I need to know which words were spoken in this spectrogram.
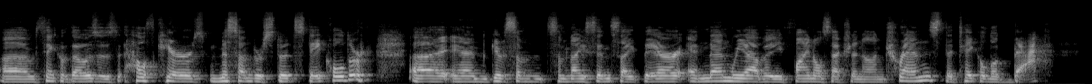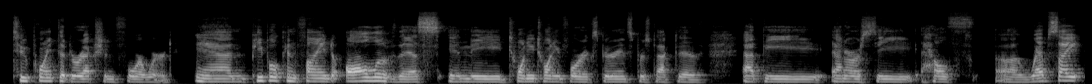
Uh, think of those as healthcare's misunderstood stakeholder uh, and give some, some nice insight there. And then we have a final section on trends that take a look back to point the direction forward. And people can find all of this in the 2024 experience perspective at the NRC Health uh, website,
